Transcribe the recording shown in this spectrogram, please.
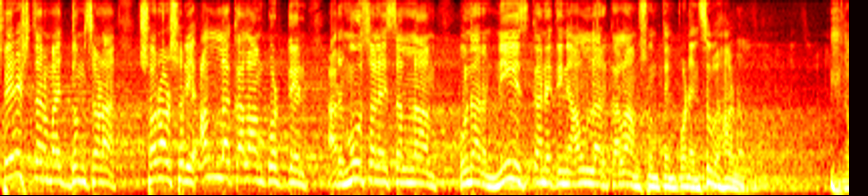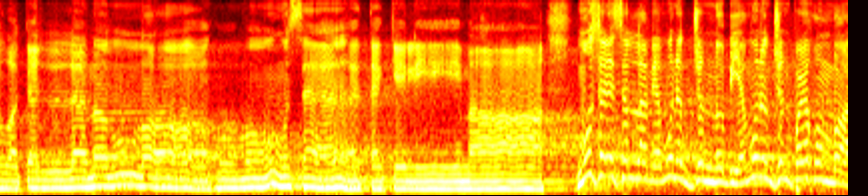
ফেরেশতার মাধ্যম ছাড়া, সরাসরি আল্লাহ কালাম করতেন। আর মৌসা আলাইহিস সাল্লাম ওনার নিজ কানে তিনি আল্লাহর কালাম শুনতেন, পড়েন, সুবহানাল্লাহ। وكلم الله موسى تكليما মুসা আলাইহিস সালাম এমন একজন নবী এমন একজন পয়গম্বর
